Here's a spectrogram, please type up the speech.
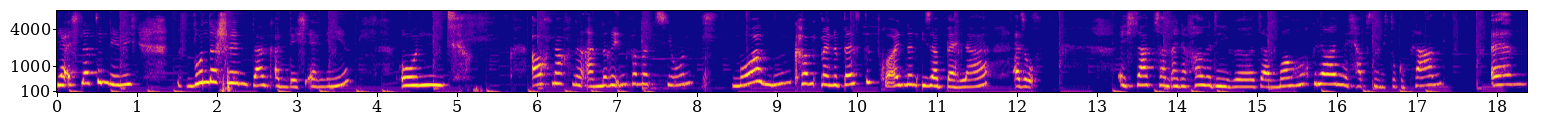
ja, ich glaube, den nehme ich. Wunderschönen Dank an dich, Ellie. Und auch noch eine andere Information. Morgen kommt meine beste Freundin Isabella. Also, ich sag's an einer Folge, die wird dann morgen hochgeladen. Ich habe es nämlich so geplant. Ähm,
